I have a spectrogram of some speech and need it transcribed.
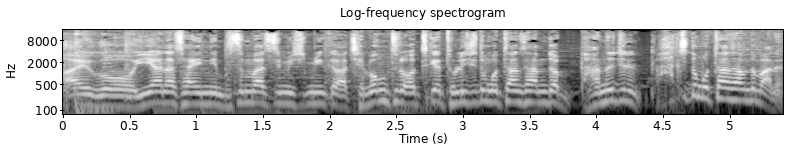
아이고 이하나 사인님 무슨 말씀이십니까? 재봉틀 어떻게 돌리지도 못한 사람도 바느질 하지도 못한 사람도 많아요.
